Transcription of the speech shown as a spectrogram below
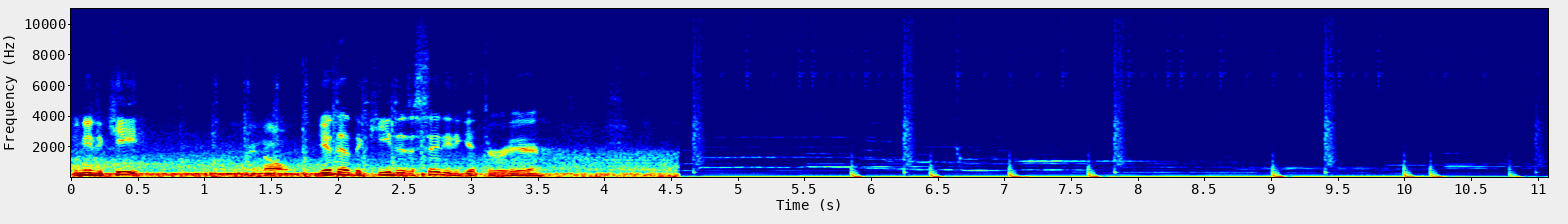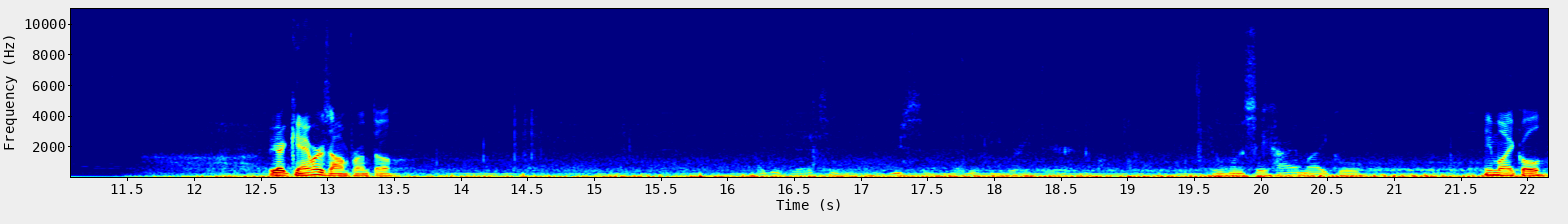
You need a key. I know. You have to have the key to the city to get through here. You got cameras on front though. Michael Jackson used to be right there. You want to say hi, Michael? Hey Michael.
